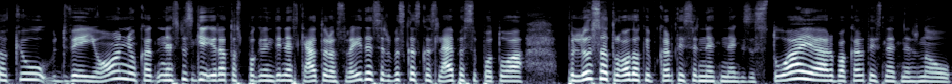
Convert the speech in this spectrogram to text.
tokių dviejonių, kad, nes visgi yra tos pagrindinės keturios raidės ir viskas, kas lepiasi po tuo, plus atrodo, kaip kartais ir net neegzistuoja, arba kartais net, nežinau,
